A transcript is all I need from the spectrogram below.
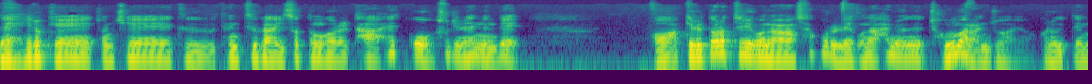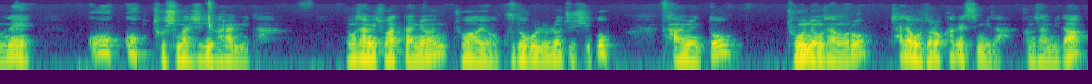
네, 이렇게 전체 그 덴트가 있었던 거를 다 했고 수리를 했는데 어, 악기를 떨어뜨리거나 사고를 내거나 하면은 정말 안 좋아요. 그렇기 때문에 꼭꼭 조심하시기 바랍니다. 영상이 좋았다면 좋아요, 구독을 눌러주시고 다음엔 또 좋은 영상으로 찾아오도록 하겠습니다. 감사합니다.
